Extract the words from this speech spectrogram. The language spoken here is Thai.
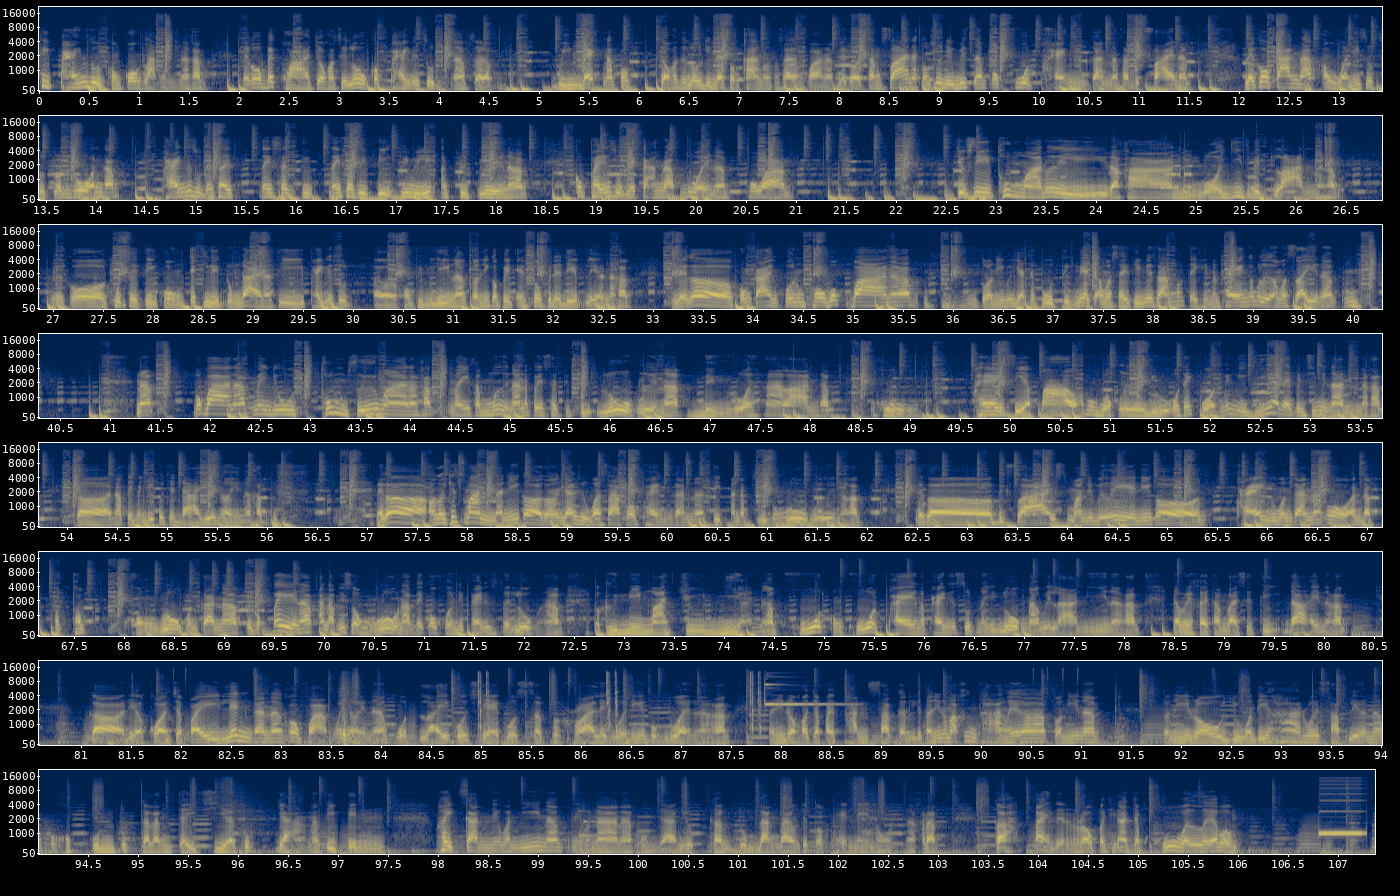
ที่แพงที่สุดของกองหลังนะครับ แล้วก็แบ็คขวาจอคาเซโลก็แพงที่สุดนะครับสำหรับวิงแบ็กนะเพราะจอคาเซโลยืนได้สองข้างเนาะทั้งซ้ายทั้งขวานะครับแล้วก็ทางซ้ายนะอองโซเดวิสนะก็โคตรแพงเหมือนกันนะสำหรับซ้ายนะครับแล้วก็กลางรับเอาหัวนี้สุดๆร้อนๆครับแพงที่สุดในในสถิติในสถิติพรีเมียร์ลีกอังกฤษเลยนะครับ ก็แพงที่สุดในกลางรับด้วยนะ เพราะว่า เชลซีทุ่มมาด้วยราคา 121 ล้านนะครับแล้วก็ทุบสถิติของแจ็คกิลิตลงได้นะที่แพงที่สุดออของพรีเมียร์ลีกนะครับ ตอนนี้ก็เป็นเอนโซเฟเดเดฟแล้วนะครับ แล้วก็กองกลางโกลโพบกบานะครับตัวนี้ไม่อยากจะพูดถึงไม่อยากจะเอามาใส่ทีมไม่ซ้ำครับแต่เห็นมันแพงก็เลยเอามาใส่นะครับนะครับบกบานะครับแมนยูทุ่มซื้อมานะครับในซัมเมอร์นั้นเป็นสถิติโลกเลยนะครับ105 ล้านครับโอ้โห แพงเสียเปล่าครับผมบอกเลยอยู่โอเทคโปร์ดไม่มีเฮียอะไรเป็นชิ้นเป็นอันนะครับ ก็นักเตะแมนยูก็จะด่าเยอะหน่อยนะครับ แล้วก็ออโตคิสมันอันนี้ก็ตอนย้ายถือวาซาก็แพงเหมือนกันนะติดอันดับ4ของลูกเลยนะครับแล้วก็บิ๊กซ่าอิสมานดิเบเล่อันนี้ก็แพงอยู่เหมือนกันนะก็อันดับท็อป ของโลกเหมือนกันนะครับเอ็มบัปเป้นะครับอันดับที่ 2 ของโลกนะครับแล้วก็คนที่แพงที่สุดในโลกนะครับก็คือเนมาร์จูเนียนะครับโคตรของโคตรแพงนะแพงที่สุดในโลกนะเวลานี้นะครับยังไม่มีใครทำลายสถิติได้นะครับก็เดี๋ยวก่อนจะไปเล่นกันนะก็ฝากไว้หน่อยนะ กดไลค์กดแชร์กด subscribe และกดกระดิ่งให้ผมด้วยนะครับตอนนี้เราก็จะไปพันซับกันเลยตอนนี้เรามาครึ่งทางเลยครับ ตอนนี้นะตอนนี้เราอยู่กันที่ 500 ซับแล้วนะครับก็ขอบคุณทุกกำลังใจเชียร์ทุกอย่างนะที่เป็น ให้กันในวันนี้นะครับในวันหน้านะผมจะมีโอกาสโด่งดังได้ผมจะตอบแทนแน่นอนนะครับ ก็ไปเดี๋ยวเราไปที่หน้าจับคู่กันเลยครับผม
